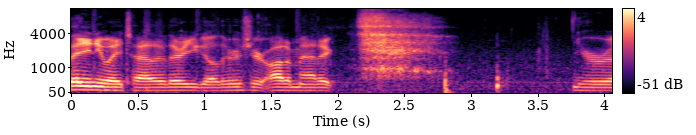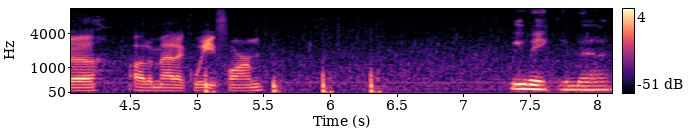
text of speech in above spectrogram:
But anyway, Tyler, there you go. There's your automatic, your uh, automatic wheat farm. You make me mad.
